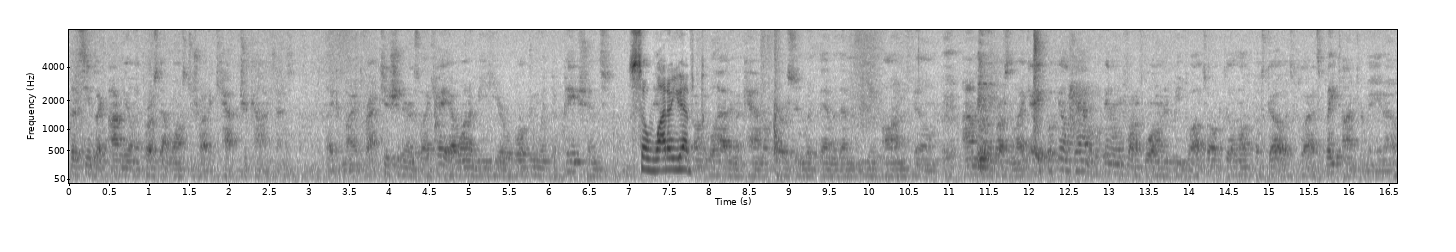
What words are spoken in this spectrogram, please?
But it seems like I'm the only person that wants to try to capture content. Like my practitioner is like, hey, I want to be here working with the patient. So why don't you have? Comfortable having a camera person with them and them being on film. I'm the person like, hey, put me on camera, put me in front of 400 people. I'll talk to them. Let's go. It's it's playtime for me, you know.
